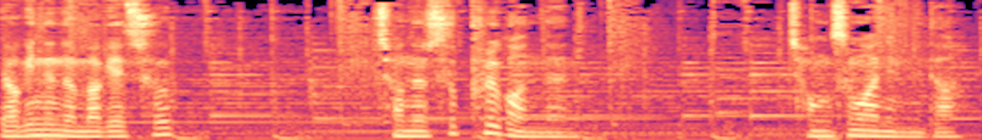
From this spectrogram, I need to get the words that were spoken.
여기 있는 음악의 숲, 저는 숲을 걷는 정승환입니다.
